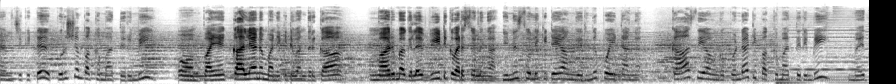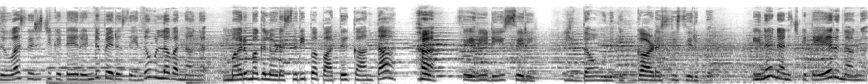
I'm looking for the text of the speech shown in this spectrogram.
நினைச்சுக்கிட்டு புருஷன் பக்கமா திரும்பி உன் பையன் கல்யாணம் பண்ணிக்கிட்டு வந்திருக்கா? மருமகளை வீட்டுக்கு வர சொல்லுங்க. இன்னும் சொல்லிக்கிட்டே அங்க இருந்து போயிட்டாங்க. காசி அவங்க பொண்டாட்டி பக்கமா திரும்பி மெதுவா சிரிச்சுக்கிட்டே ரெண்டு பேரும் சேர்ந்து உள்ள வந்தாங்க. மருமகளோட சிரிப்பை பார்த்து காந்தா சரிடி சிரிடி சிரி. இதுதான் உனக்கு கடைசி சிரிப்பு. என்ன நினைச்சுக்கிட்டே இருந்தாங்க?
